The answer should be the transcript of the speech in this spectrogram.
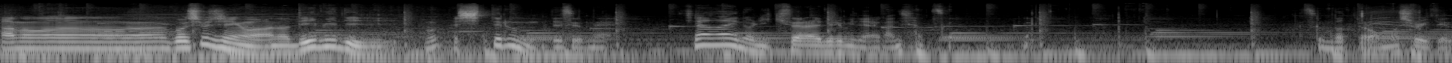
あのーご主人はあの DVD 知ってるんですよね。知らないのに着せられてるみたいな感じなんですか。それだったら面白いけど。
